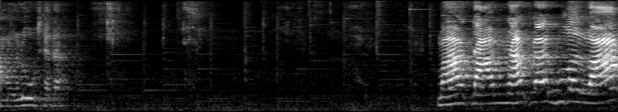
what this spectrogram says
ำเลยลูกฉันอะมาตามนัดได้เพื่อนรัก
